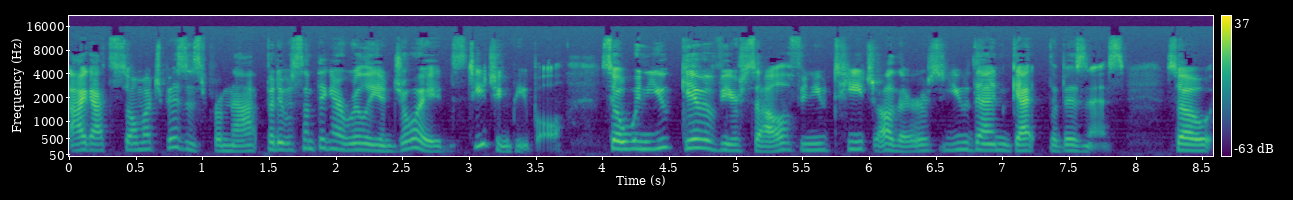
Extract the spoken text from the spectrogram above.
I got so much business from that, but it was something I really enjoyed teaching people. So when you give of yourself and you teach others, you then get the business. So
